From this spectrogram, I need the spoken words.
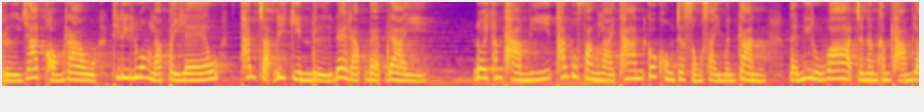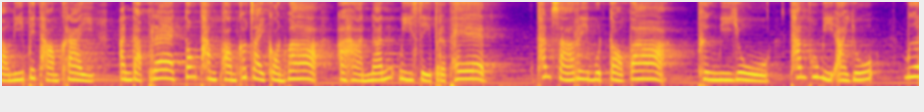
หรือญาติของเราที่ได้ล่วงลับไปแล้ว ท่านจะได้กินหรือได้รับแบบใด โดยคำถามนี้ท่านผู้ฟังหลายท่านก็คงจะสงสัยเหมือนกัน แต่ไม่รู้ว่าจะนำคำถามเหล่านี้ไปถามใคร อันดับแรกต้องทำความเข้าใจก่อนว่า อาหารนั้นมีสี่ประเภท ท่านสารีบุตรตอบว่า พึงมีอยู่ ท่านผู้มีอายุ เมื่อ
